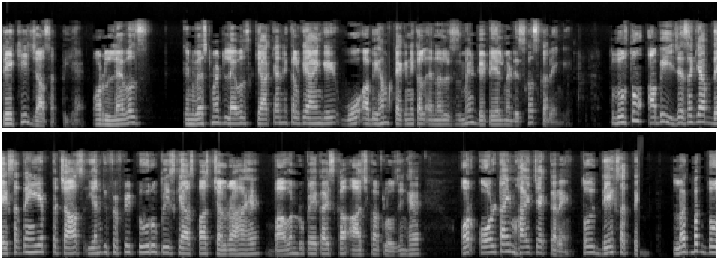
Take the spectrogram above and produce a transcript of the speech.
देखी जा सकती है। और लेवल्स इन्वेस्टमेंट लेवल्स क्या क्या निकल के आएँगे, वो अभी हम टेक्निकल एनालिसिस में डिटेल में डिस्कस करेंगे। तो दोस्तों, अभी जैसा कि आप देख सकते हैं, ये 50 यानी कि 52 रुपीस के आसपास चल रहा है। बावन रुपए का इसका आज का क्लोजिंग है। और ऑल टाइम हाई चेक करें तो देख सकते हैं, लगभग दो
